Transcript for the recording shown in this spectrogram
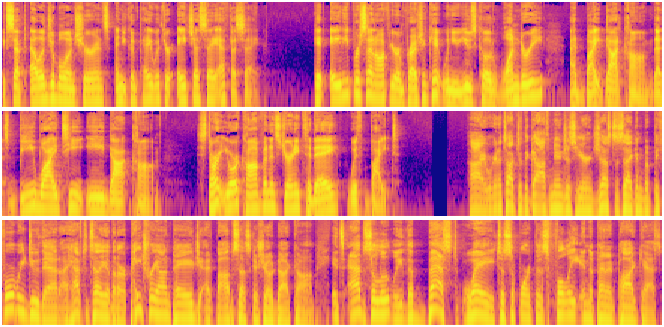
accept eligible insurance, and you can pay with your HSA FSA. Get 80% off your impression kit when you use code WONDERY at Byte.com. That's B-Y-T-E dot com. Start your confidence journey today with Byte. Hi, we're going to talk to the Goth Ninjas here in just a second, but before we do that, I have to tell you about our Patreon page at bobcescashow.com. It's absolutely the best way to support this fully independent podcast.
